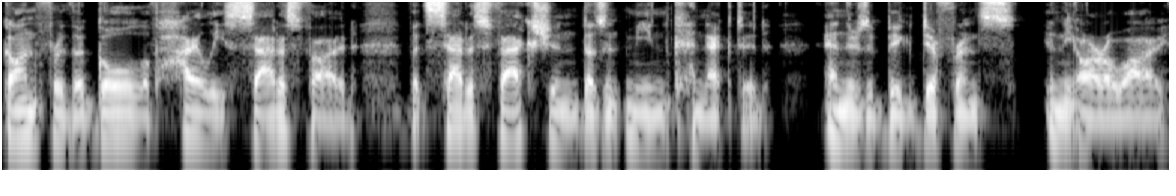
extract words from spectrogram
gone for the goal of highly satisfied, but satisfaction doesn't mean connected, and there's a big difference in the ROI.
